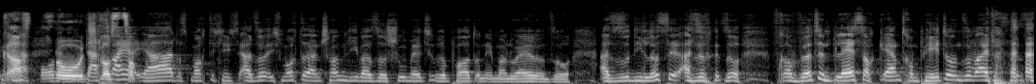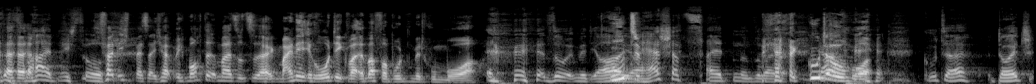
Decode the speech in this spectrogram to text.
Graf Porno und das Schloss ja, ja, das mochte ich nicht. Also ich mochte dann schon lieber so Schulmädchenreport und Emanuel und so. Also so die Lustige, also so Frau Wirtin bläst auch gern Trompete und so weiter. Das, das war halt nicht so. Das fand ich besser. Ich, hab, ich mochte immer sozusagen, meine Erotik war immer verbunden mit Humor. so mit ja, Gute- ja Herrschaftszeiten und so weiter. Guter ja, Humor. Guter deutsch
